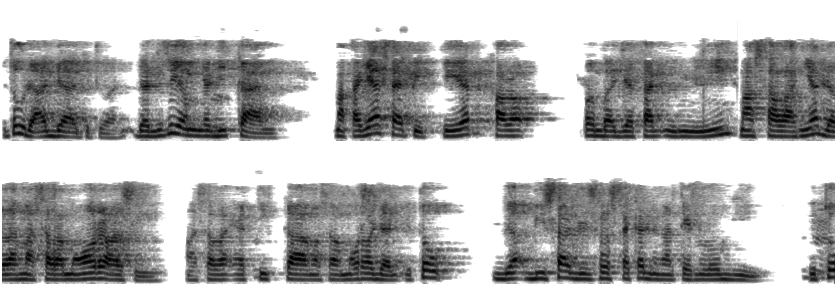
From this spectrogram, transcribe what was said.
itu udah ada gitu kan dan itu yang menyedihkan makanya saya pikir kalau pembajakan ini masalahnya adalah masalah moral sih masalah etika masalah moral dan itu nggak bisa diselesaikan dengan teknologi hmm. itu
